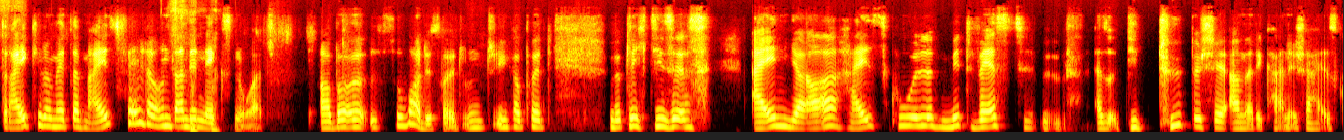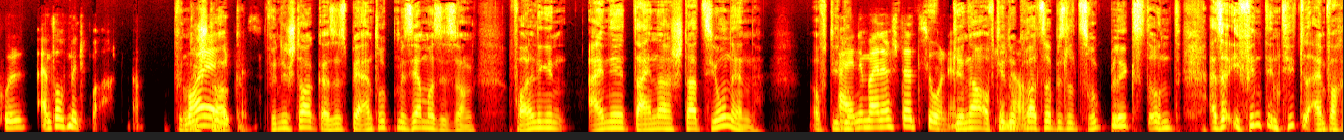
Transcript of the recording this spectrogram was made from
drei Kilometer Maisfelder und dann den nächsten Ort. Aber so war das halt. Und ich habe halt wirklich dieses ein Jahr Highschool mit West, also die typische amerikanische Highschool, einfach mitgemacht. Ja. Finde ich stark. Finde ich stark. Also es beeindruckt mich sehr, muss ich sagen. Vor allen Dingen eine deiner Stationen auf die Eine du, meiner Stationen. Genau, auf die genau. du gerade so ein bisschen zurückblickst. Und also ich finde den Titel einfach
